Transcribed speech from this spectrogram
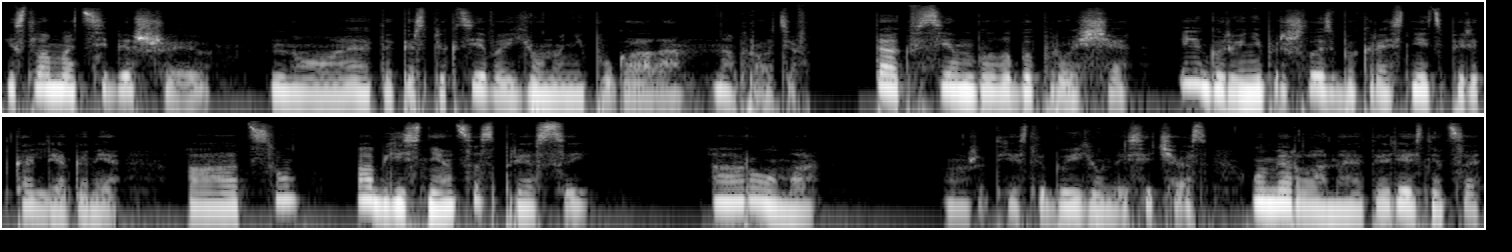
и сломать себе шею. Но эта перспектива Юну не пугала, напротив. Так всем было бы проще. Игорю не пришлось бы краснеть перед коллегами, а отцу объясняться с прессой. А Рома... Может, если бы Юна сейчас умерла на этой лестнице,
